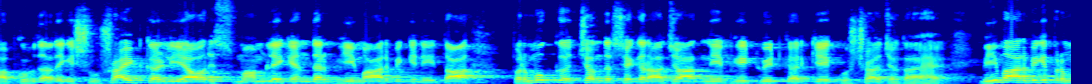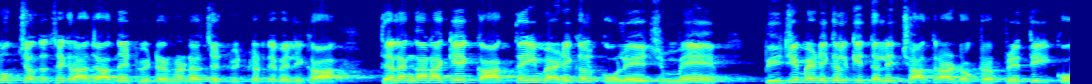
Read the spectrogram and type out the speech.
आपको बता दें कि सुसाइड कर लिया और इस मामले के अंदर भीम आर्मी के नेता प्रमुख चंद्रशेखर आज़ाद ने भी ट्वीट करके गुस्सा जताया है। भीम आर्मी के प्रमुख चंद्रशेखर आज़ाद ने ट्विटर हैंडल से ट्वीट करते हुए लिखा, तेलंगाना के काकतई मेडिकल कॉलेज में पीजी मेडिकल की दलित छात्रा डॉक्टर प्रीति को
